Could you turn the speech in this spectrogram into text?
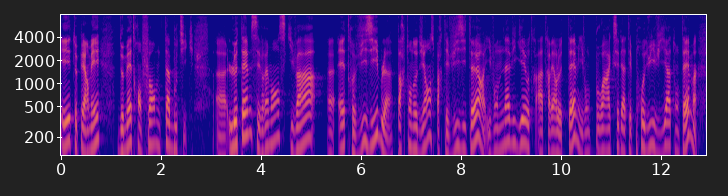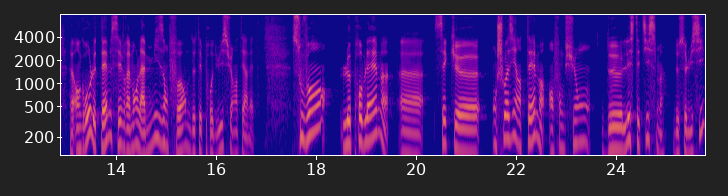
et te permet de mettre en forme ta boutique. le thème, c'est vraiment ce qui va être visible par ton audience, par tes visiteurs. Ils vont naviguer à travers le thème, ils vont pouvoir accéder à tes produits via ton thème. Euh, en gros, le thème, c'est vraiment la mise en forme de tes produits sur Internet. Souvent, le problème, euh, c'est que on choisit un thème en fonction de l'esthétisme de celui-ci.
